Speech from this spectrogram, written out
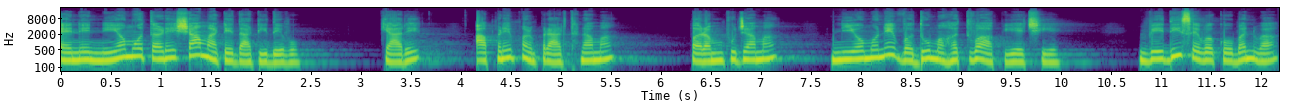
એને નિયમો તળે શા માટે દાટી દેવો? ક્યારેક આપણે પણ પ્રાર્થનામાં, પરમ પૂજામાં નિયમોને વધુ મહત્ત્વ આપીએ છીએ. વેદી સેવકો બનવા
